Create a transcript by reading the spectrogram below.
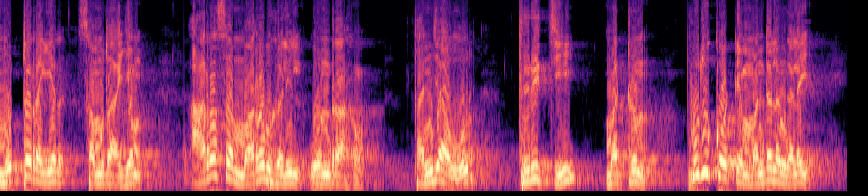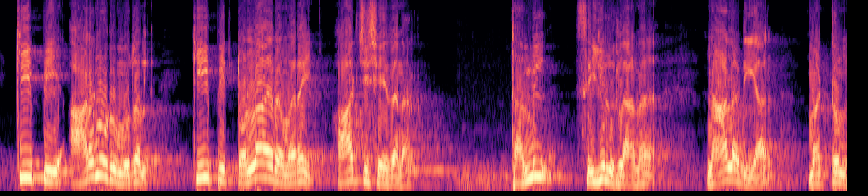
முத்தரையர் சமுதாயம் அரச மரபுகளில் ஒன்றாகும். தஞ்சாவூர் திருச்சி மற்றும் புதுக்கோட்டை மண்டலங்களை கிபி அறுநூறு முதல் கிபி தொள்ளாயிரம் வரை ஆட்சி செய்தனர். தமிழ் செய்யுள்களான நாலடியார் மற்றும்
